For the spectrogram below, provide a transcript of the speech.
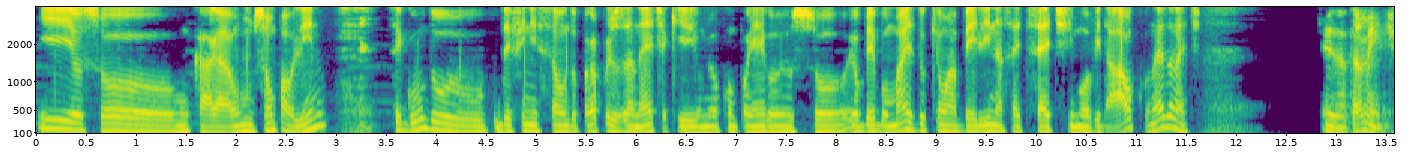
E eu sou um cara, um São Paulino. Segundo definição do próprio Zanetti, aqui, o meu companheiro, eu sou, eu bebo mais do que uma Belina 77 movida a álcool, né, Zanetti? Exatamente.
